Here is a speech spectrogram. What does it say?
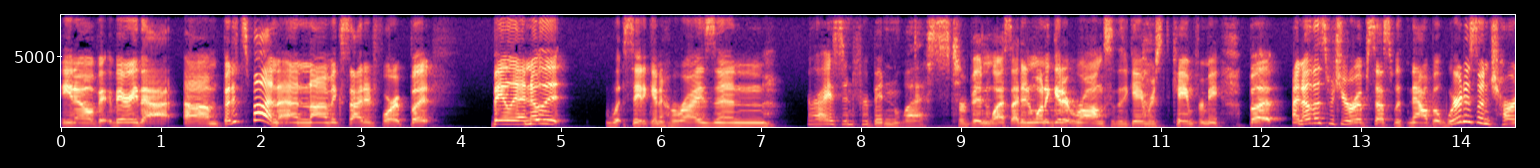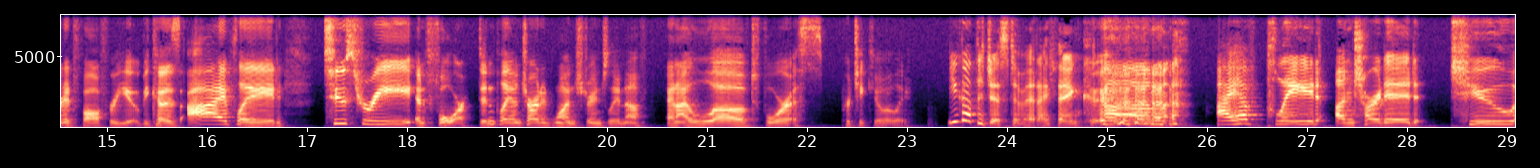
you know, very that. Um, but it's fun, and I'm excited for it. But Bailey, I know that what say it again, Horizon. Horizon Forbidden West. Forbidden West. I didn't want to get it wrong, so the gamers came for me. But I know that's what you're obsessed with now. But where does Uncharted fall for you? Because I played two, three, and four. Didn't play Uncharted one, strangely enough, and I loved four particularly. You got the gist of it, I think. Um, I have played Uncharted 2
